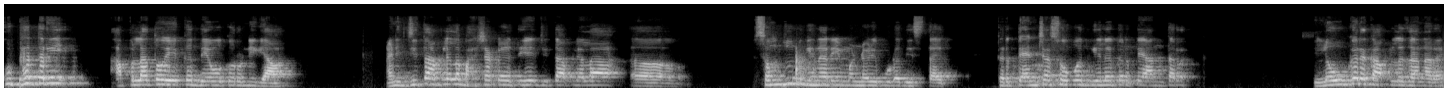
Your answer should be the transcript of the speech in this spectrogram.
कुठंतरी आपला तो एक देव करून घ्यावा आणि जिथं आपल्याला भाषा कळते जिथं आपल्याला समजून घेणारी मंडळी पुढे दिसत आहेत तर त्यांच्यासोबत गेलं तर ते अंतर लवकर कापलं जाणार आहे.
